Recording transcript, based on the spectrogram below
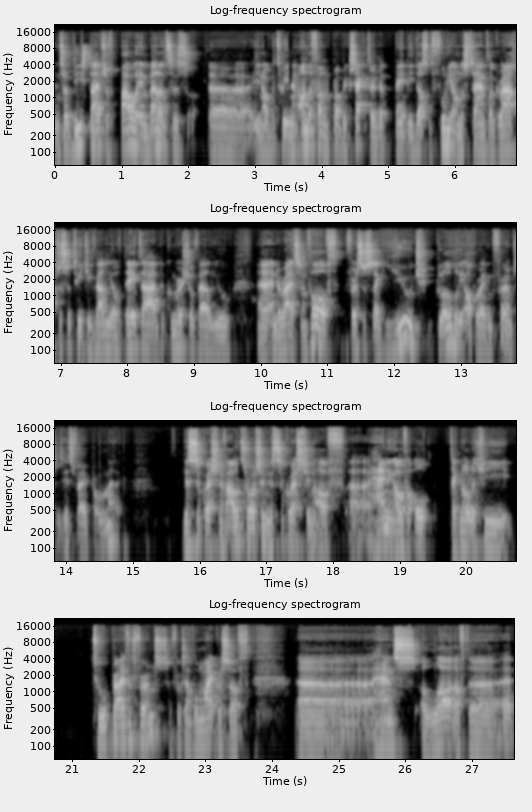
And so these types of power imbalances, uh, you know, between an underfunded public sector that maybe doesn't fully understand or grasp the strategic value of data, the commercial value, uh, and the rights involved, versus like huge globally operating firms, it's, it's very problematic. This is a question of outsourcing. This is a question of uh, handing over all technology to private firms. So for example, Microsoft uh, hands a lot of the, uh,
